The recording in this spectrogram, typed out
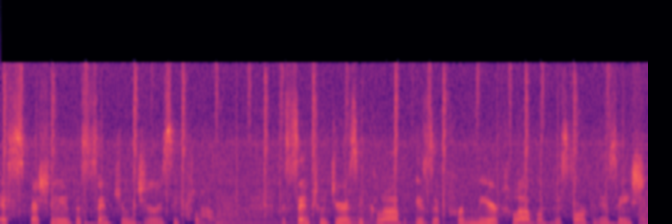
especially the Central Jersey Club. The Central Jersey Club is a premier club of this organization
